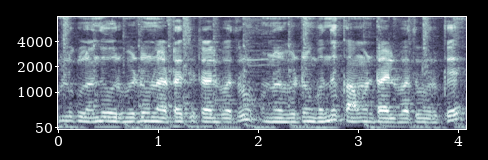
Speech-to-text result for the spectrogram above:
உள்ளுக்குள்ளே வந்து ஒரு பெட்ரூமில் அட்டாச்சு டாய்லெட் பாத்ரூம் இன்னொரு பெட்ரூமுக்கு வந்து காமன் டாய்லெட் பாத்ரூம் இருக்குது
